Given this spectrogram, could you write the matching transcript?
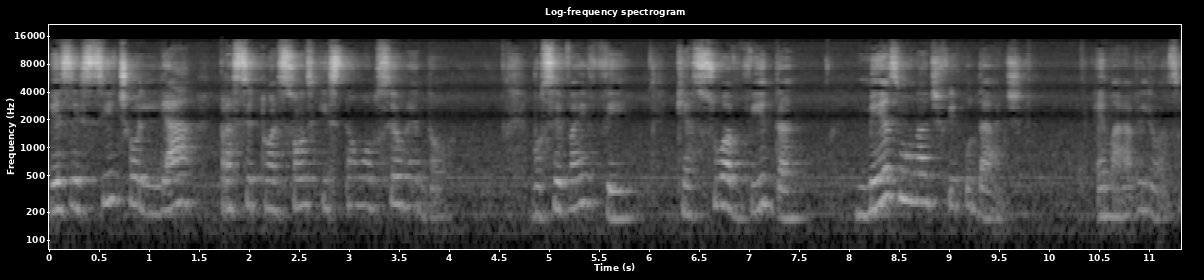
Exercite olhar para as situações que estão ao seu redor. Você vai ver que a sua vida, mesmo na dificuldade, é maravilhosa.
